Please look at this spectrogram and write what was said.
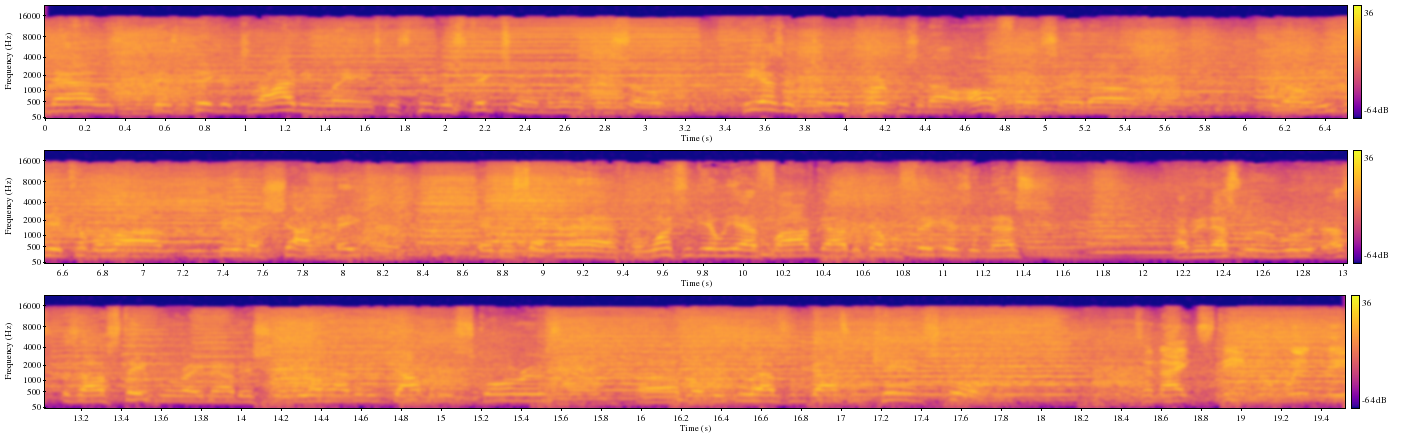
now there's, there's bigger driving lanes because people stick to him a little bit. So he has a dual purpose in our offense, and um, you know he did come alive being a shot maker in the second half. But once again, we have five guys with double figures, and that's. I mean, that's what that's, that's our staple right now this year. We don't have any dominant scorers, uh, but we do have some guys who can score. Tonight, Stephen Whitley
